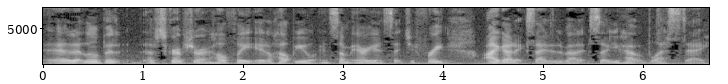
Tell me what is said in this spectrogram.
uh, that little bit of scripture, and hopefully it'll help you in some area and set you free. I got excited about it, so you have a blessed day.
